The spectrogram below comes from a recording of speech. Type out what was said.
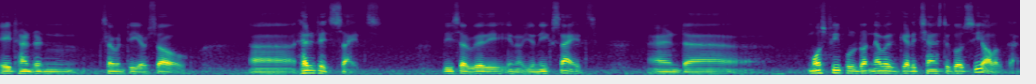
870 or so uh, heritage sites. These are very you know unique sites, and uh, most people don't never get a chance to go see all of that.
